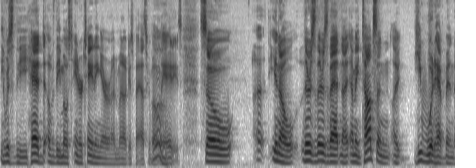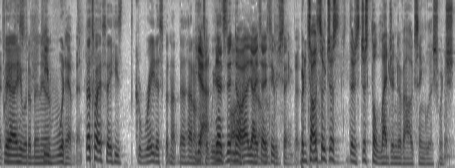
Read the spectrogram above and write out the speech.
He was the head of the most entertaining era in Nuggets basketball in the '80s. So, uh, you know, there's there's that. night. I mean, Thompson. Uh, he would have been the Yeah, greatest. he would have been, He would have been. That's why I say he's greatest, but not best. I don't know. Yeah, it's a weird that's, spot. no, I, I, I, don't see what you're saying, but, But it's also just there's just the legend of Alex English, which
